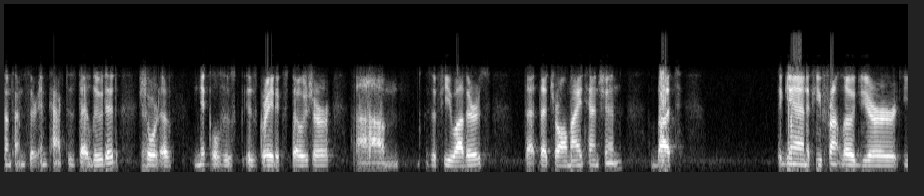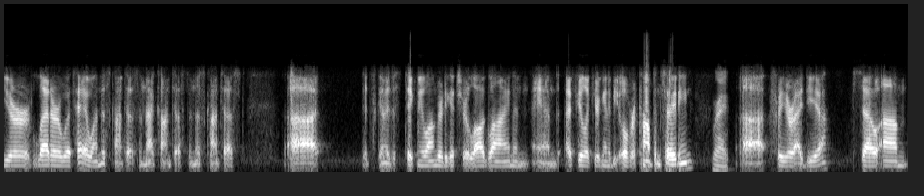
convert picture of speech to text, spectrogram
sometimes their impact is diluted. Short of Nichols is is great exposure. Um, there's a few others that that draw my attention, but again, if you front load your your letter with "Hey, I won this contest and that contest and this contest," uh, it's going to just take me longer to get your log line, and and I feel like you're going to be overcompensating Right. uh, for your idea. So, um,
